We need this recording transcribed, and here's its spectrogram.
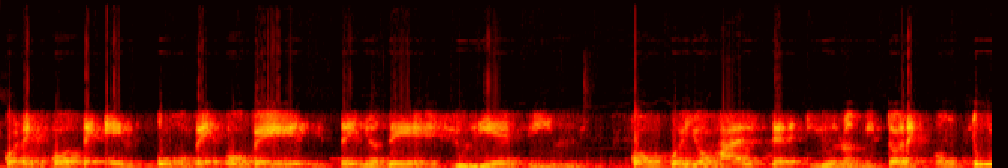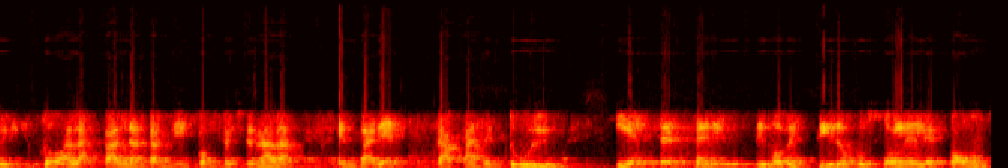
con escote en V o B, diseño de Juliette Bin, con cuello halter y unos mitones con tul y toda la espalda también confeccionada en varias capas de tul. Y el tercer y último vestido que usó Lele Pons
